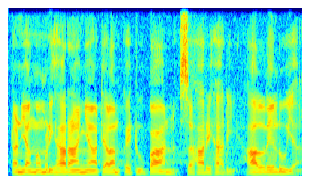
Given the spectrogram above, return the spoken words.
dan yang memeliharanya dalam kehidupan sehari-hari. Haleluya.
